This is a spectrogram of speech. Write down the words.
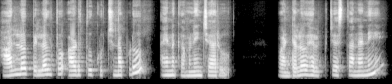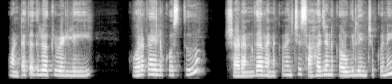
హాల్లో పిల్లలతో ఆడుతూ కూర్చున్నప్పుడు ఆయన గమనించారు. వంటలో హెల్ప్ చేస్తానని వంటగదిలోకి వెళ్ళి కూరగాయలు కోస్తూ సడన్గా వెనక నుంచి సహజను కౌగిలించుకొని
